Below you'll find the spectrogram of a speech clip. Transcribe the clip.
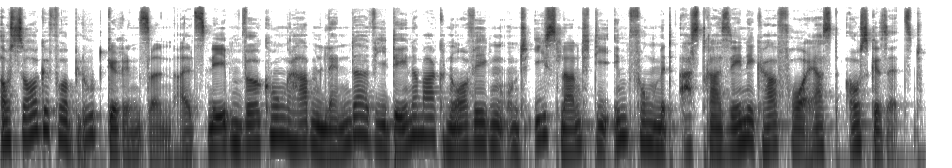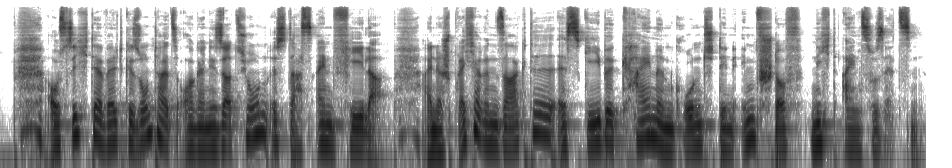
Aus Sorge vor Blutgerinnseln als Nebenwirkung haben Länder wie Dänemark, Norwegen und Island die Impfung mit AstraZeneca vorerst ausgesetzt. Aus Sicht der Weltgesundheitsorganisation ist das ein Fehler. Eine Sprecherin sagte, es gebe keinen Grund, den Impfstoff nicht einzusetzen.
